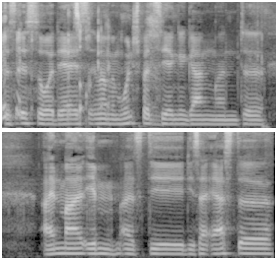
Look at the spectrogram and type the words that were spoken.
das ist so. Der ist, ist immer mit dem Hund spazieren gegangen und äh, einmal eben, als die, dieser erste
